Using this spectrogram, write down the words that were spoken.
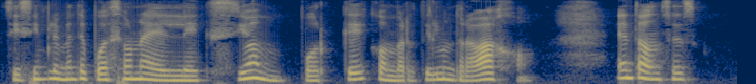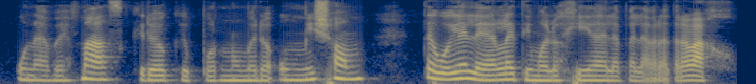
si simplemente puede ser una elección, ¿por qué convertirlo en un trabajo? Entonces, una vez más, creo que por número un millón, te voy a leer la etimología de la palabra trabajo.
